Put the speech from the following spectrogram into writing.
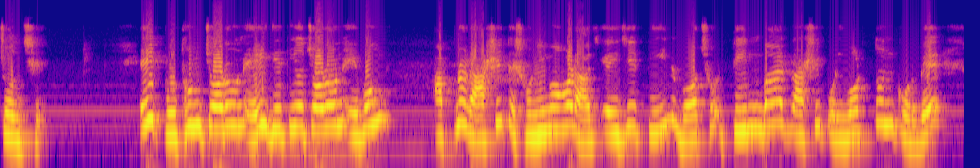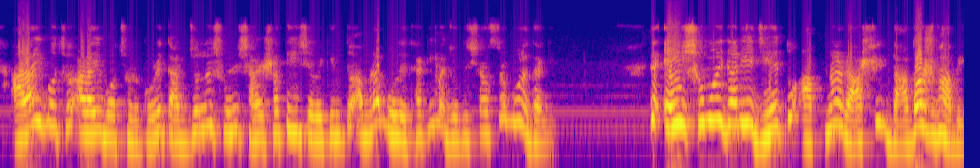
চলছে। এই প্রথম চরণ, এই দ্বিতীয় চরণ এবং আপনার রাশিতে শনি মহারাজ এই যে তিন বছর, তিনবার রাশি পরিবর্তন করবে, আড়াই বছর আড়াই বছর করে, তার জন্য শনি সাড়ে সাথী হিসেবে কিন্তু আমরা বলে থাকি বা জ্যোতিষশাস্ত্র বলে থাকি। তো এই সময় দাঁড়িয়ে যেহেতু আপনার রাশির দ্বাদশ ভাবে,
